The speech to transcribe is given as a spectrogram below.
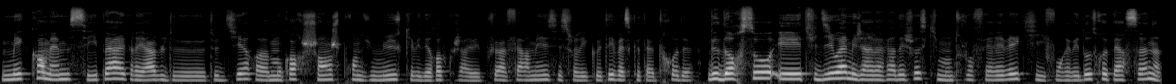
Mais quand même, c'est hyper agréable de te dire euh, mon corps change, prend du muscle. Il y avait des robes que j'arrivais plus à fermer, c'est sur les côtés parce que tu as trop de, dorsaux. Et tu dis ouais, mais j'arrive à faire des choses qui m'ont toujours fait rêver, qui font rêver d'autres personnes,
